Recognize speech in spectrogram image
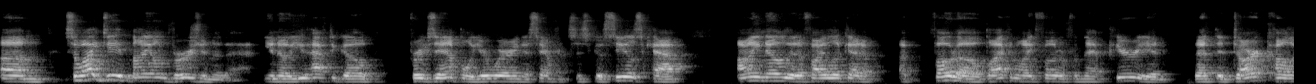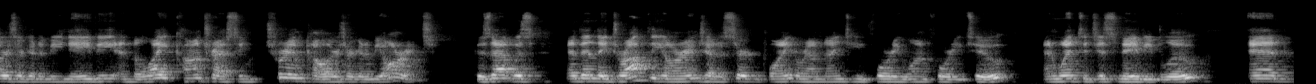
Um, so I did my own version of that. You know, you have to go, for example, you're wearing a San Francisco Seals cap. I know that if I look at a, a photo, black and white photo from that period, that the dark colors are going to be navy and the light contrasting trim colors are going to be orange because that was and then they dropped the orange at a certain point around 1941 42 and went to just navy blue and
